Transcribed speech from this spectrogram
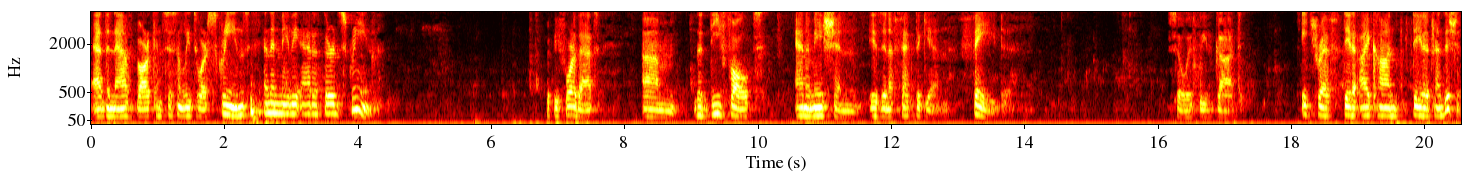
Add the nav bar consistently to our screens, and then maybe add a third screen. But before that, um, the default animation is in effect again, fade. So if we've got href, data icon, data transition,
